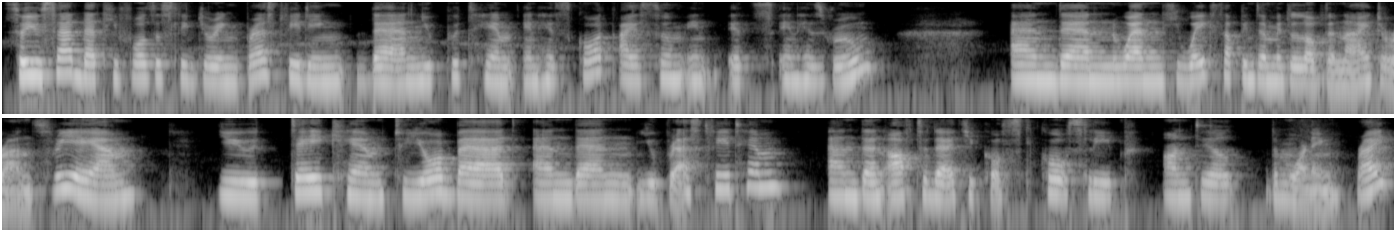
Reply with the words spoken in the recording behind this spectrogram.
So you said that he falls asleep during breastfeeding, then you put him in his cot. I assume in, it's in his room and then when he wakes up in the middle of the night around 3 a.m., you take him to your bed and then you breastfeed him. And then after that, you co sleep until the morning, right?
